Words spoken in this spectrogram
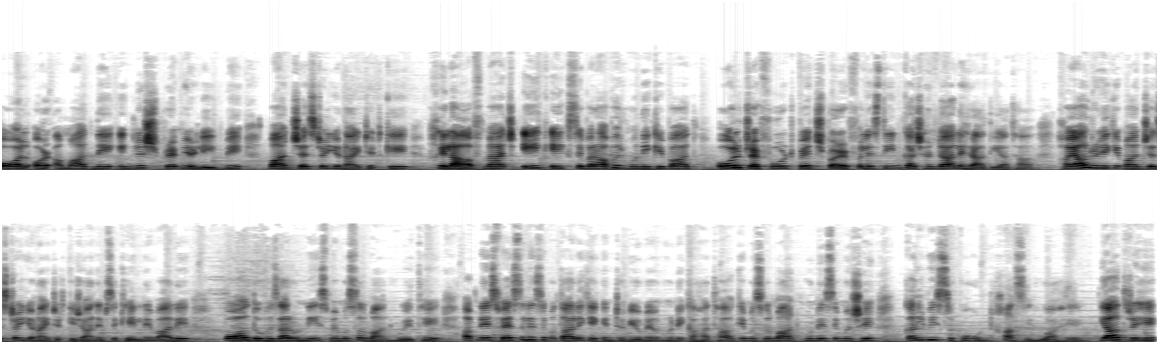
पॉल और अमाद ने इंग्लिश प्रीमियर लीग में मानचेस्टर यूनाइटेड के खिलाफ मैच एक एक से बराबर होने के बाद ओल्ड ट्रेफोर्ड पिच पर फिलिस्तीन का झंडा लहरा दिया था। ख्याल रहे कि मानचेस्टर यूनाइटेड की जानब से खेलने वाले पॉल 2019 में मुसलमान हुए थे। अपने इस फैसले से मुतालिक एक इंटरव्यू में उन्होंने कहा था कि मुसलमान होने से मुझे कल भी सुकून हासिल हुआ है। याद रहे,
